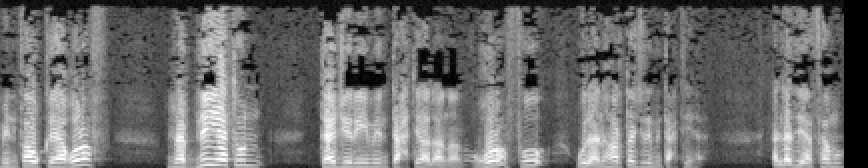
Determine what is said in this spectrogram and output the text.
من فوقها غرف مبنية تجري من تحتها الأنهار. غرف فوق والأنهار تجري من تحتها. الذي يفهمه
